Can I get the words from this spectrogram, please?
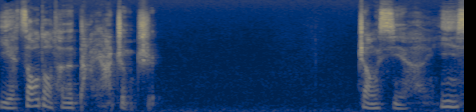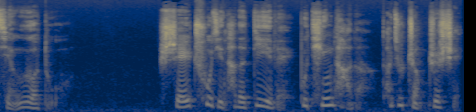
也遭到他的打压整治。张信阴险恶毒，谁触及他的地位，不听他的，他就整治谁。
